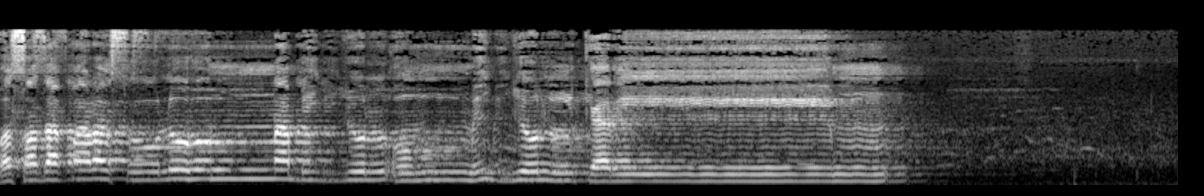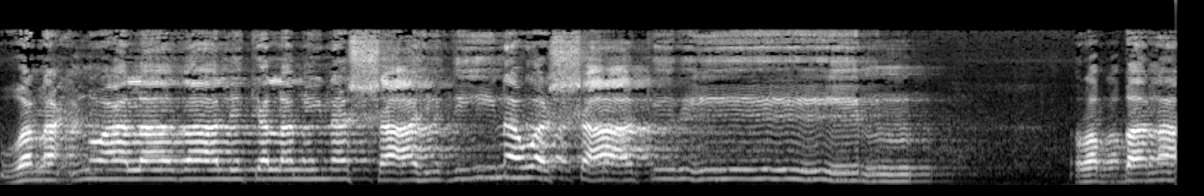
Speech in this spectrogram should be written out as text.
وصدق رسوله النبي الأمي الكريم ونحن على ذلك لمن الشاهدين والشاكرين ربنا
